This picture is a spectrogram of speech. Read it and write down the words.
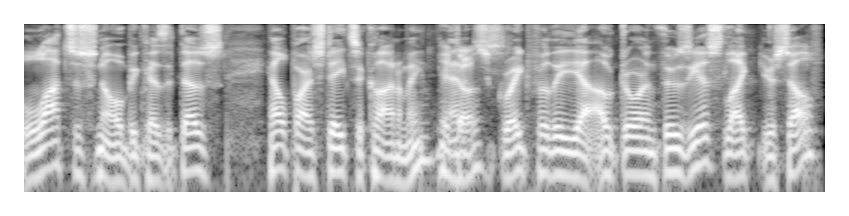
lots of snow because it does help our state's economy. It and does. It's great for the uh, outdoor enthusiasts like yourself.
